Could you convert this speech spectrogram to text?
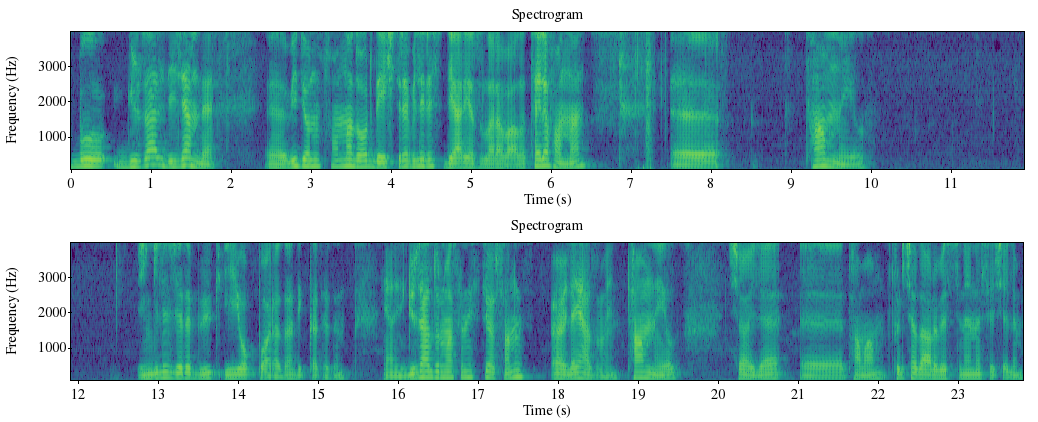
Bu güzel diyeceğim de e, videonun sonuna doğru değiştirebiliriz. Diğer yazılara bağlı. Telefondan e, thumbnail İngilizce'de büyük i yok bu arada. Dikkat edin. Yani güzel durmasını istiyorsanız öyle yazmayın. Thumbnail şöyle e, tamam. Fırça darbesine ne seçelim?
